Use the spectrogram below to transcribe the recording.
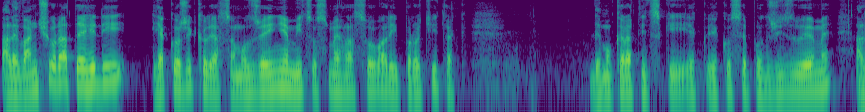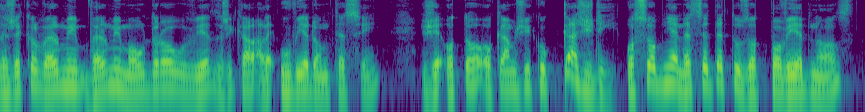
Ale Vančura tehdy, jako řekl, já samozřejmě, my, co jsme hlasovali proti, tak demokraticky jako, jako se podřizujeme, ale řekl velmi, velmi moudrou věc, říkal, ale uvědomte si, že od toho okamžiku každý osobně nesete tu zodpovědnost,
